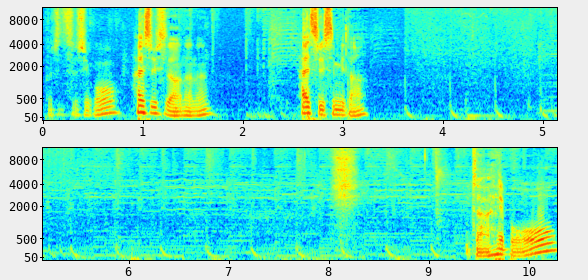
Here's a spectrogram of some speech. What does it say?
불새 쓰시고. 할 수 있어, 나는. 할 수 있습니다. 자, 회복.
